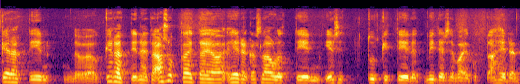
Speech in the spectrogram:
kerättiin, äh, kerättiin näitä asukkaita ja heidän kanssa laulettiin ja sitten tutkittiin, että miten se vaikuttaa heidän,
